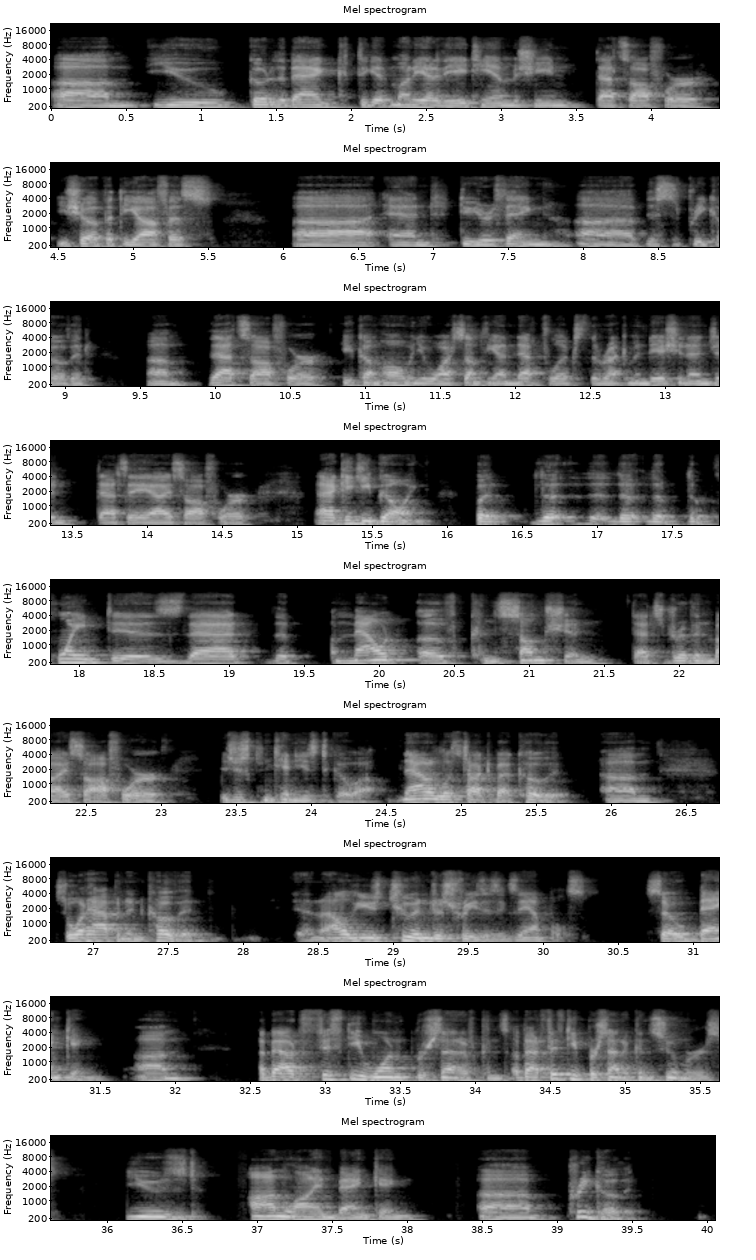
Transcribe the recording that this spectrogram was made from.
Um, you go to the bank to get money out of the ATM machine, that software. You show up at the office uh, and do your thing. Uh, this is pre COVID. Um, that software. You come home and you watch something on Netflix, the recommendation engine, that's AI software. I could keep going. But the, the, the, the point is that the amount of consumption that's driven by software it just continues to go up. Now let's talk about COVID. Um, so what happened in COVID? And I'll use two industries as examples. So banking, um, about 51% of cons- about 50% of consumers used online banking uh, pre-COVID.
